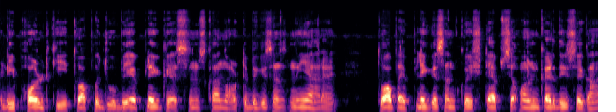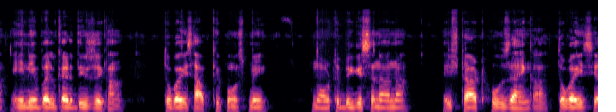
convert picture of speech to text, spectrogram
डिफ़ॉल्ट की तो आपको जो भी एप्लीकेशन का नोटिफिकेशन नहीं आ रहा है तो आप एप्लीकेशन को स्टेप से ऑन कर दीजिएगा इनेबल कर दीजिएगा तो गाइस आपके फ़ोन में नोटिफिकेशन आना स्टार्ट हो जाएगा। तो वही से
